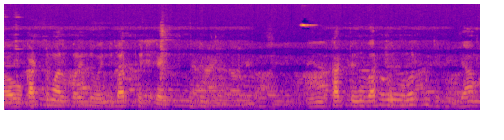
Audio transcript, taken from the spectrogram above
ಅವು ಕಟ್ಟು ಮಲ್ಕೊಂಡು ಒಂದು ಬರ್ಪುಜಿ ಕೈ. ಇನ್ನು ಕಟ್ಟು ಇನ್ನು ಬರ್ಪುಜಿ. ಬರ್ಪುಜಿ ಜಾಮ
